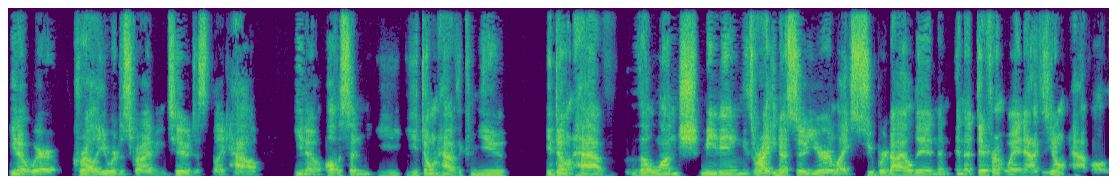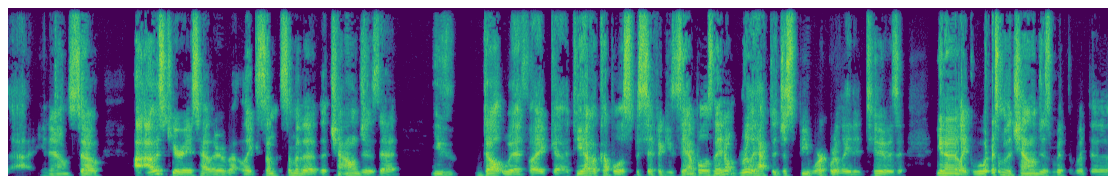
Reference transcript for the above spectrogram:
you know, where Corel you were describing too, just like how you know, all of a sudden you, you don't have the commute, you don't have the lunch meetings, right? You know, so you're like super dialed in in, in a different way now because you don't have all that, you know? So I, I, was curious, Heather, about like some, some of the, the challenges that you've dealt with. Like, uh, do you have a couple of specific examples? They don't really have to just be work related too. Is it, you know, like what are some of the challenges with, with the,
